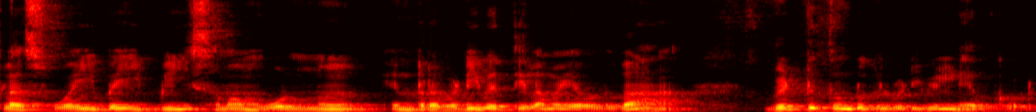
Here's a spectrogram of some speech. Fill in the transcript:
plus y by b சமம் ஒன்று என்ற வடிவத்தில் அமைவது தான் வெட்டுத்துண்டுகள் வடிவில் நேர்கோடு.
